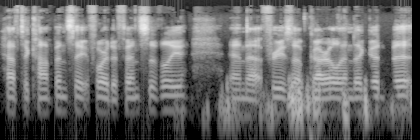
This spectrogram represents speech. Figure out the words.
have to compensate for defensively, and that frees up Garland a good bit.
